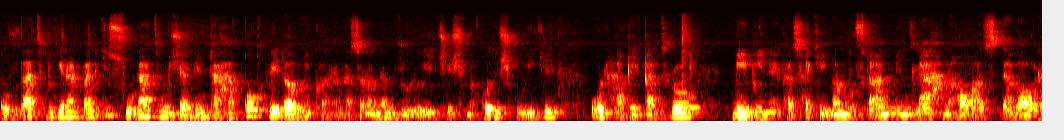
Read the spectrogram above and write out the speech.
قوت می‌گیرن بلکه صورت میشن این تحقق پیدا می‌کنن. اصلا آدم جلوی چشم خودش گویی که اون حقیقت رو می‌بینه. پس حکیمان گفتن این لحنها از دوار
